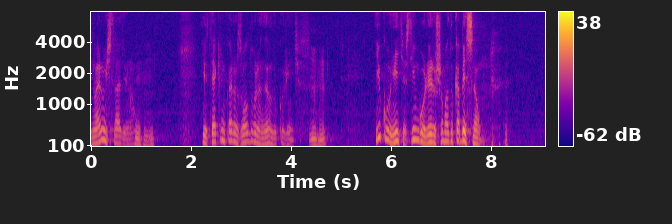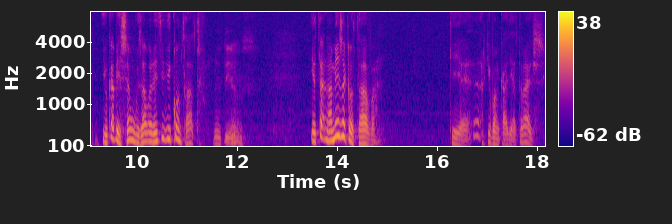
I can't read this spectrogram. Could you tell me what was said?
não era um estádio, não. Uhum. E o técnico era Oswaldo Brandão, do Corinthians. Uhum. E o Corinthians tinha um goleiro chamado Cabeção. E o Cabeção usava lente de contato. Meu Deus. Eu na mesa que eu estava, que é arquibancada e atrás,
